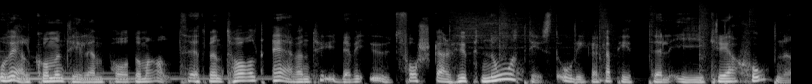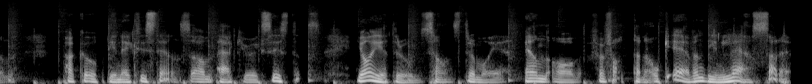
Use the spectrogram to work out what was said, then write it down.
Och välkommen till en podd om allt. Ett mentalt äventyr där vi utforskar hypnotiskt olika kapitel i kreationen. Packa upp din existens, unpack your existence. Jag heter Ulf Sandström och är en av författarna och även din läsare.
